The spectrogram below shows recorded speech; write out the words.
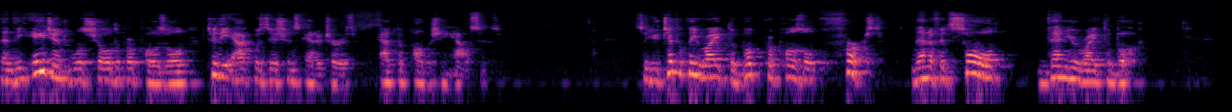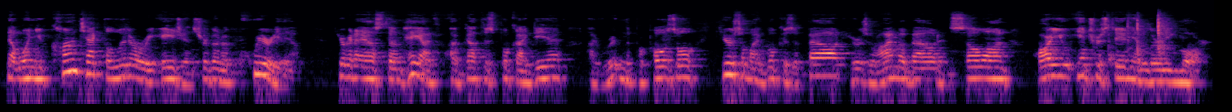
Then the agent will show the proposal to the acquisitions editors at the publishing houses. So you typically write the book proposal first. Then if it's sold, then you write the book. Now, when you contact the literary agents, you're going to query them you're going to ask them, hey, I've, I've got this book idea. I've written the proposal. Here's what my book is about. Here's what I'm about, and so on. Are you interested in learning more?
